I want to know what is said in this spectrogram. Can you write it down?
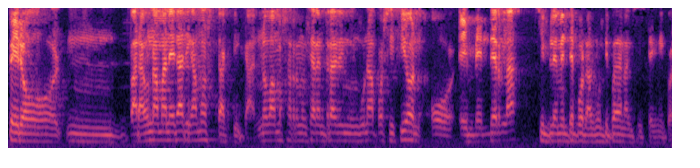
pero mm, para una manera, digamos, táctica. No vamos a renunciar a entrar en ninguna posición o en venderla simplemente por algún tipo de análisis técnico.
